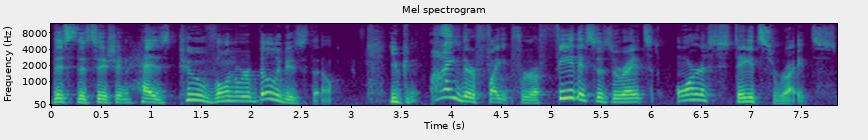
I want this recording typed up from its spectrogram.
This decision has two vulnerabilities though. You can either fight for a fetus's rights or a state's rights.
